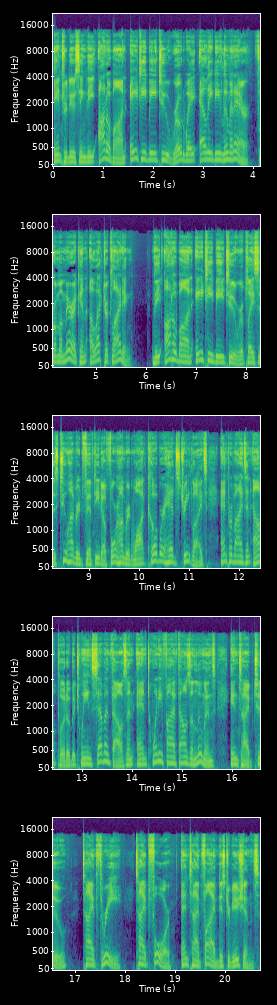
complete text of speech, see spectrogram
Introducing the Autobahn ATB2 Roadway LED Luminaire from American Electric Lighting. The Autobahn ATB2 replaces 250 to 400 watt Cobra head streetlights and provides an output of between 7,000 and 25,000 lumens in Type 2, Type 3, Type 4, and Type 5 distributions.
